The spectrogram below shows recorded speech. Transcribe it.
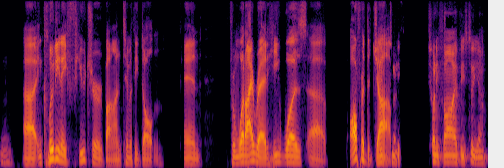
Yeah. uh, including a future Bond, Timothy Dalton. And from what I read, he was uh, offered the job, 20 25. He's too young.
